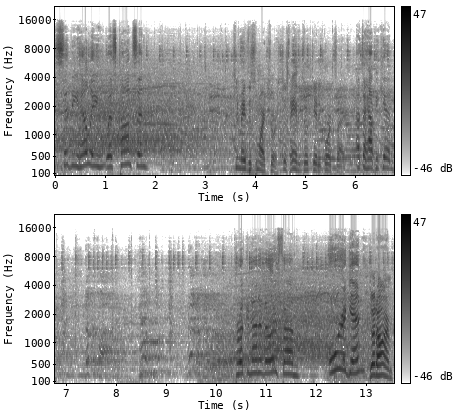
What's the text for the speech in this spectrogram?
Sydney Hilley, Wisconsin. She made the smart choice. Just hand it to a kid at courtside. That's a happy kid. Brooke Nuneviller from Oregon. Good arm.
